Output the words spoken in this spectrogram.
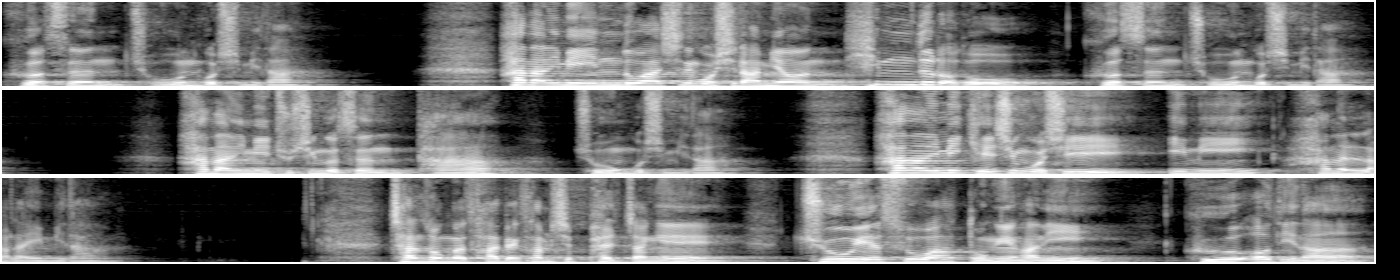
그것은 좋은 곳입니다. 하나님이 인도하시는 곳이라면 힘들어도 그것은 좋은 곳입니다. 하나님이 주신 것은 다 좋은 곳입니다. 하나님이 계신 곳이 이미 하늘나라입니다. 찬송가 438장에 주 예수와 동행하니 그 어디나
